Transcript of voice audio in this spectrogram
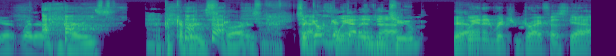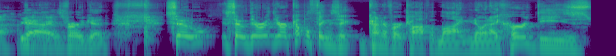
yeah, where they're comparing, s- comparing scars. So Yeah, go get that on and, uh, YouTube. yeah. Quint and Richard Dreyfuss. Yeah. Yeah, it's very good. So, so there, are- there are a couple things that kind of are top of mind, you know, and I heard these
